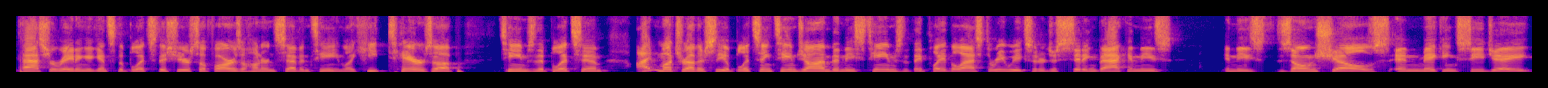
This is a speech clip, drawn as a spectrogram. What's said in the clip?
passer rating against the blitz this year so far is 117. Like he tears up teams that blitz him. I'd much rather see a blitzing team, John, than these teams that they played the last three weeks that are just sitting back in these in these zone shells and making CJ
